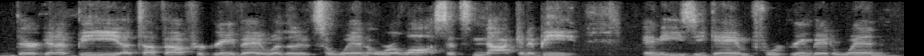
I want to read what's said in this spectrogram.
they're going to be a tough out for Green Bay, whether it's a win or a loss. It's not going to be an easy game for Green Bay to win,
